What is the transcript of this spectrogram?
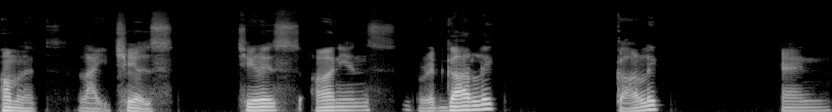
omelets like chilies, chilies, onions, red garlic, garlic, and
